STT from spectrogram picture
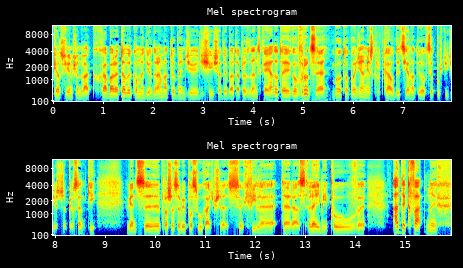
Piotr 72. Kabaretowy komediodramat to będzie dzisiejsza debata prezydencka. Ja do tego wrócę, bo to powiedziałem jest krótka audycja, dlatego chcę puścić jeszcze piosenki, więc y, proszę sobie posłuchać przez chwilę teraz Lej mi pół w adekwatnych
